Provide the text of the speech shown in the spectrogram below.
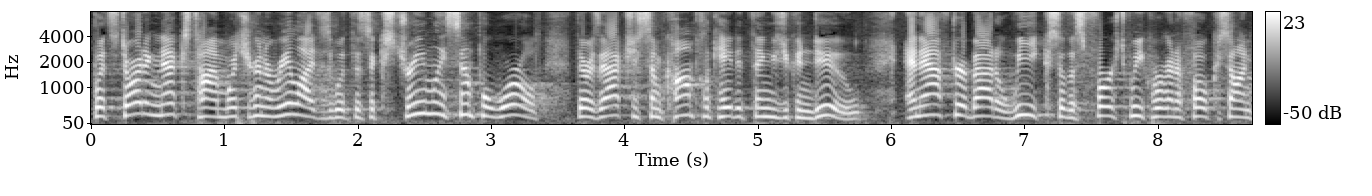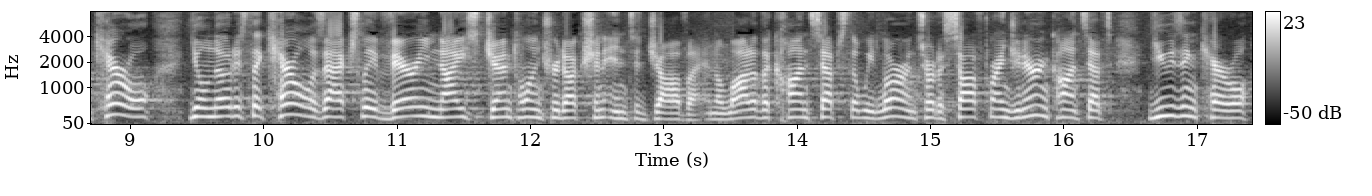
But starting next time, what you're going to realize is with this extremely simple world, there's actually some complicated things you can do. And after about a week, so this first week we're going to focus on Karel, you'll notice that Karel is actually a very nice, gentle introduction into Java. And a lot of the concepts that we learn, sort of software engineering concepts, using Karel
